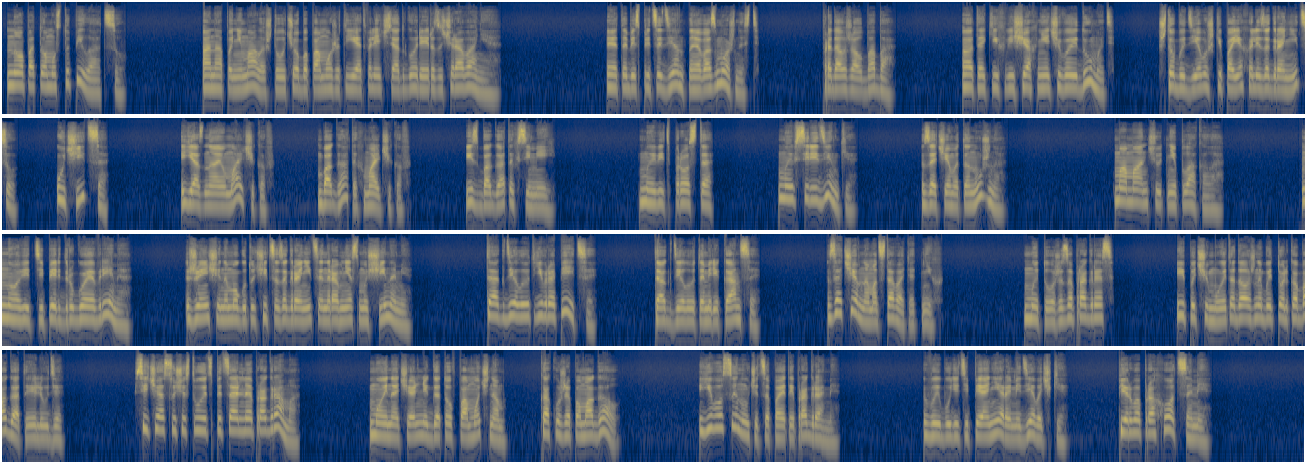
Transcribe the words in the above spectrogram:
но потом уступила отцу. Она понимала, что учеба поможет ей отвлечься от горя и разочарования. «Это беспрецедентная возможность», — продолжал Баба. «О таких вещах нечего и думать. Чтобы девушки поехали за границу, учиться. Я знаю мальчиков, богатых мальчиков, из богатых семей. Мы ведь просто... Мы в серединке. Зачем это нужно?» Маман чуть не плакала. Но ведь теперь другое время. Женщины могут учиться за границей наравне с мужчинами. Так делают европейцы. Так делают американцы. Зачем нам отставать от них? Мы тоже за прогресс. И почему это должны быть только богатые люди? Сейчас существует специальная программа. Мой начальник готов помочь нам, как уже помогал. Его сын учится по этой программе. Вы будете пионерами, девочки первопроходцами.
